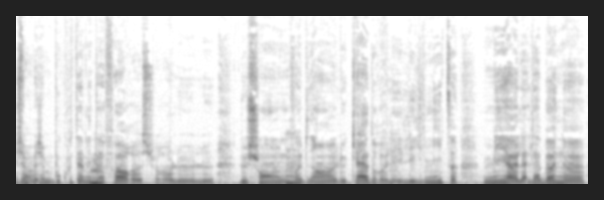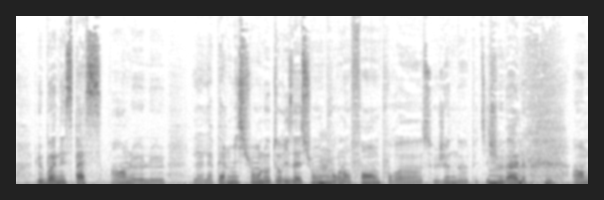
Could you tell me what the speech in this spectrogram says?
J'aime beaucoup ta mm. métaphore euh, sur euh, le, le, le champ, on mm. voit bien euh, le cadre, les, mm. les limites, mais la, bonne, le bon espace, hein, le, la, permission, l'autorisation pour l'enfant, pour ce jeune petit cheval, hein,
